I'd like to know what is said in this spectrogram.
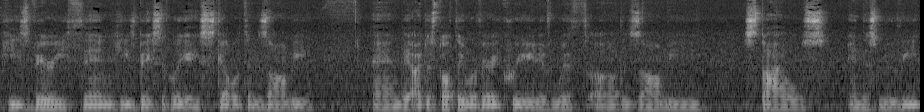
he's very thin. He's basically a skeleton zombie, and they, I just thought they were very creative with uh, the zombie styles in this movie,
